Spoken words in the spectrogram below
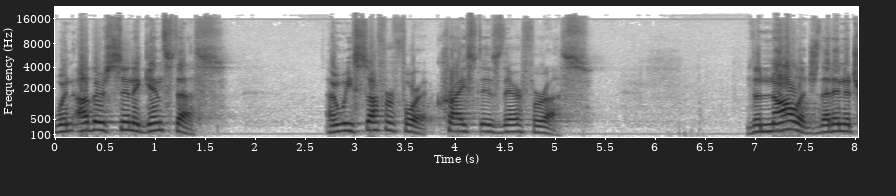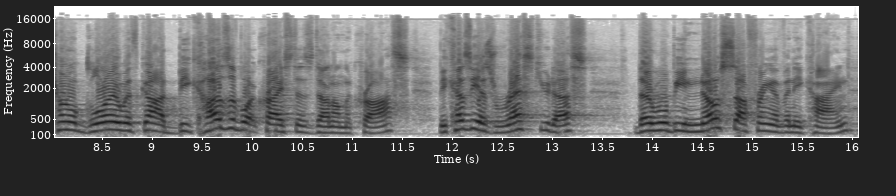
When others sin against us and we suffer for it, Christ is there for us the knowledge that in eternal glory with God, because of what Christ has done on the cross, because he has rescued us, there will be no suffering of any kind.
